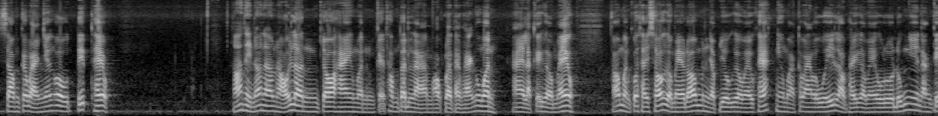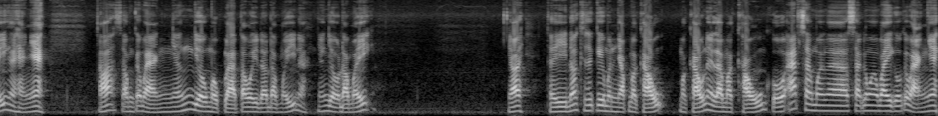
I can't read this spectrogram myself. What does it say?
xong các bạn nhấn ô tiếp theo. Đó thì nó đã nổi lên cho hai mình cái thông tin là một là tài khoản của mình hai là cái gmail. Đó mình có thể xóa gmail đó mình nhập vô gmail khác nhưng mà các bạn lưu ý là phải gmail đúng với đăng ký ngân hàng nha đó, xong các bạn nhấn vô mục là tôi đã đồng ý nè, nhấn vô đồng ý. Rồi, thì nó sẽ kêu mình nhập mật khẩu. Mật khẩu này là mật khẩu của app Sacoma bay của các bạn nha.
